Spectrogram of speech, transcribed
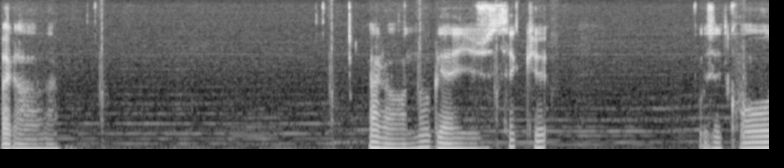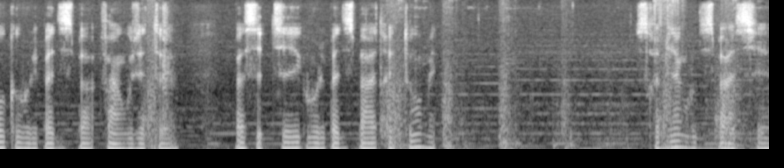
Pas grave. Alors, Nogai, je sais que vous êtes gros, que vous voulez pas disparaître. Enfin, vous êtes euh, pas sceptique, vous voulez pas disparaître et tout, mais ce serait bien que vous disparaissiez.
